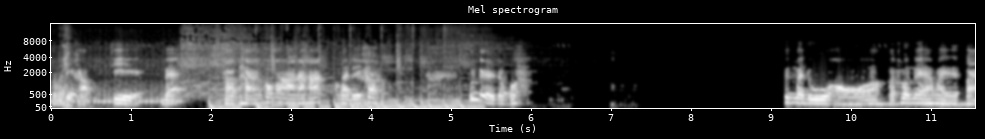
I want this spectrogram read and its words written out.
สวัสดีครับ ที่แวะผ่านทางเข้ามานะฮะ สวัสดีครับเพิ่งเหนื่อยจังวะเพิ่งมาดู อ๋อ ขอโทษด้วยครับทำไมตา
